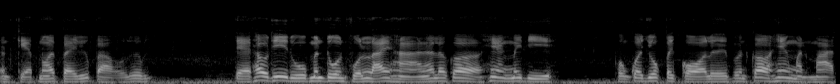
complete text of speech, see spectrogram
มันแกบน้อยไปหรือเปล่าหรือแต่เท่าที่ดูมันโดนฝนหลายหานะแล้วก็แห้งไม่ดี ผมก็ยกไปก่อเลย มันก็แห้งหมันหมาด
